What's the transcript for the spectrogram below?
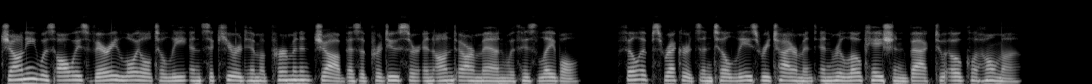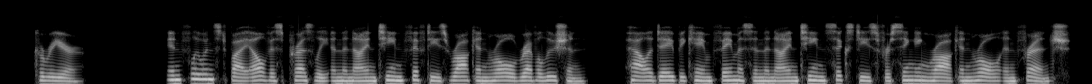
Johnny was always very loyal to Lee and secured him a permanent job as a producer and on-air man with his label, Philips Records until Lee's retirement and relocation back to Oklahoma. Career Influenced by Elvis Presley and the 1950s rock and roll revolution, Hallyday became famous in the 1960s for singing rock and roll in French.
